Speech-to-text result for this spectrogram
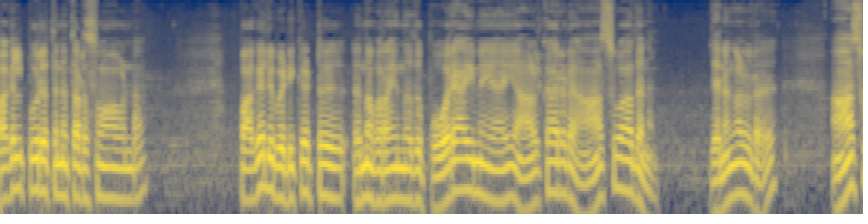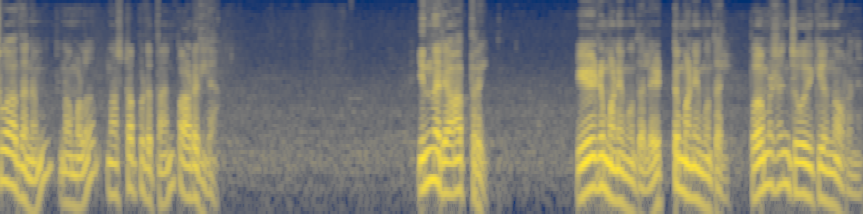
പകൽപൂരത്തിന് തടസ്സമാവണ്ട. പകൽ വെടിക്കെട്ട് എന്ന് പറയുന്നത് പോരായ്മയായി ആൾക്കാരുടെ ആസ്വാദനം ജനങ്ങളുടെ ആസ്വാദനം നമ്മൾ നഷ്ടപ്പെടുത്താൻ പാടില്ല. ഇന്ന് രാത്രി ഏഴ് മണി മുതൽ എട്ട് മണി മുതൽ പെർമിഷൻ ചോദിക്കുമെന്ന് പറഞ്ഞു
